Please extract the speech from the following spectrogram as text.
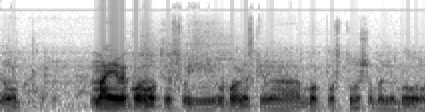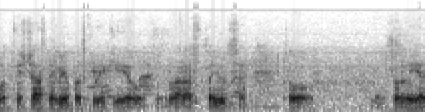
ну, має виконувати свої обов'язки на блокпосту, щоб не було от нещасних випадків, які от зараз стаються, то, то не є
